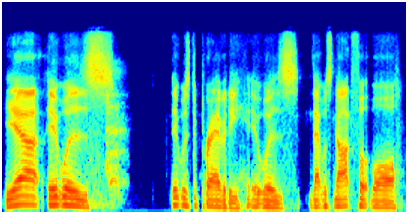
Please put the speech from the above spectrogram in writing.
Yeah, it was. It was depravity. It was that was not football.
